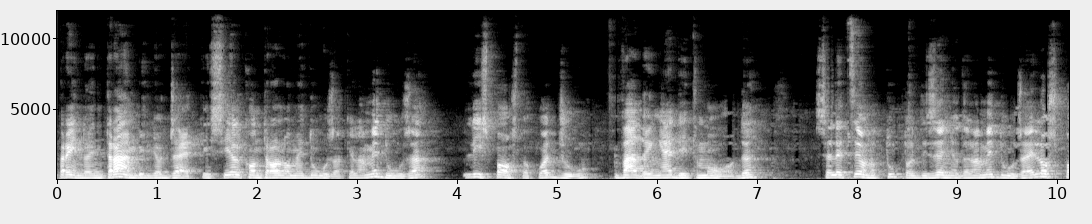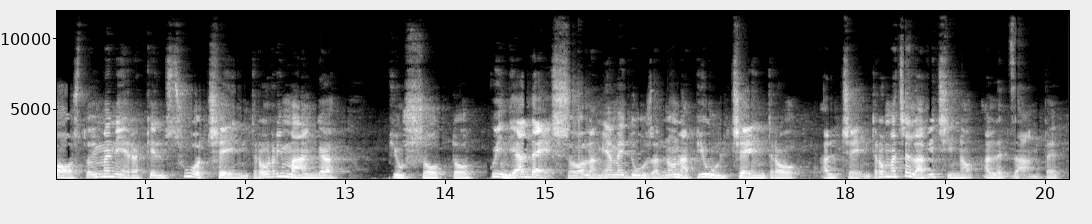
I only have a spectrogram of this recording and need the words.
Prendo entrambi gli oggetti sia il controllo medusa che la medusa li sposto qua giù, vado in edit mode, seleziono tutto il disegno della medusa e lo sposto in maniera che il suo centro rimanga più sotto. Quindi adesso la mia medusa non ha più il centro al centro ma ce l'ha vicino alle zampe.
